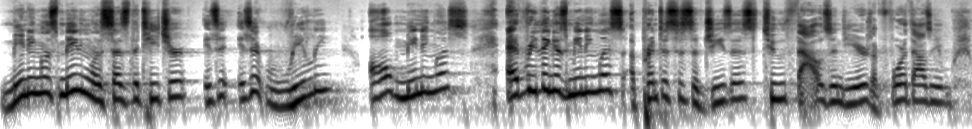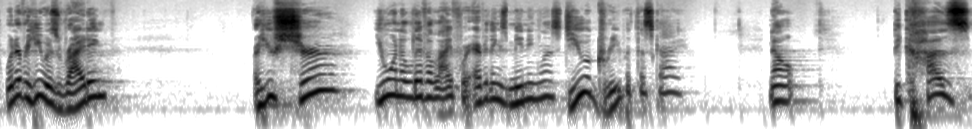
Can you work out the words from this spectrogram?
Meaningless, meaningless, says the teacher. Is it, is it really all meaningless? Everything is meaningless? Apprentices of Jesus, 2,000 years or 4,000 whenever he was writing, are you sure you want to live a life where everything's meaningless? Do you agree with this guy? Now, because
